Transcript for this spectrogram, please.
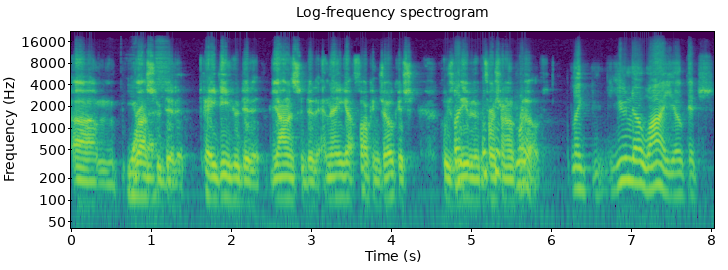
um, Russ, who did it, KD, who did it, Giannis, who did it, and then you got fucking Jokic, who's But leaving in the first round of the playoffs. Like you know why Jokic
